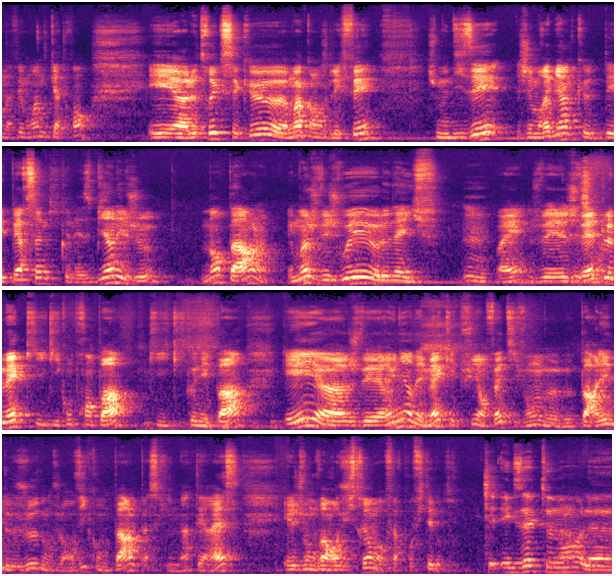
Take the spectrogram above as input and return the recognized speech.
on a fait moins de 4 ans. Et le truc, c'est que moi, quand je l'ai fait, je me disais, j'aimerais bien que des personnes qui connaissent bien les jeux m'en parlent, et moi, je vais jouer le naïf. Hmm. Ouais, je vais, je vais être le mec qui, qui comprend pas, qui, qui connaît pas, et je vais réunir des mecs, et puis en fait, ils vont me, parler de jeux dont j'ai envie qu'on me parle parce qu'ils m'intéressent, et on va enregistrer, on va en faire profiter d'autres. C'est exactement la,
